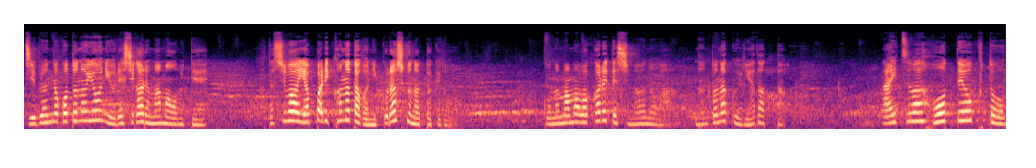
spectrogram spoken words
自分のことのように嬉しがるママを見て、私はやっぱりカナタが憎らしくなったけど、このまま別れてしまうのはなんとなく嫌だった。あいつは放っておくと、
